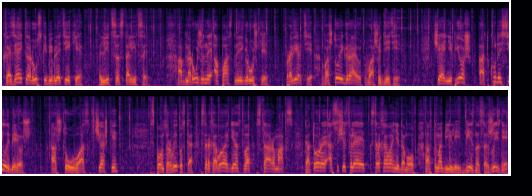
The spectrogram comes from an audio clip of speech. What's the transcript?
Хозяйка русской библиотеки. Лица столицы. Обнаружены опасные игрушки. Проверьте, во что играют ваши дети. Чай не пьешь, откуда силы берешь? А что у вас в чашке? Спонсор выпуска – страховое агентство Star Max, которое осуществляет страхование домов, автомобилей, бизнеса, жизни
